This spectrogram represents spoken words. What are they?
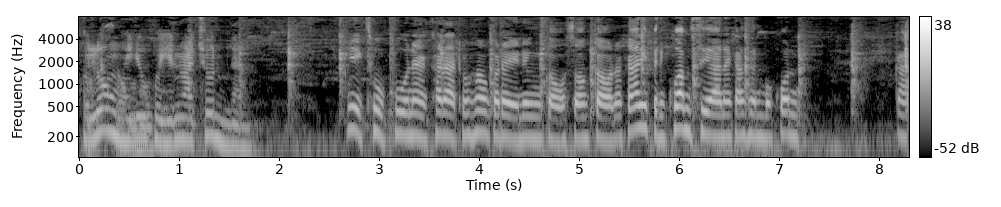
คอยลงให้อยู่คอยเห็นว่าชนกัน เลขถูกปูนาคราชของเฮาก็ได้1เก่า2เก่านะคะนี่เป็นความเชื่อนะคะส่วนบุคคลก็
